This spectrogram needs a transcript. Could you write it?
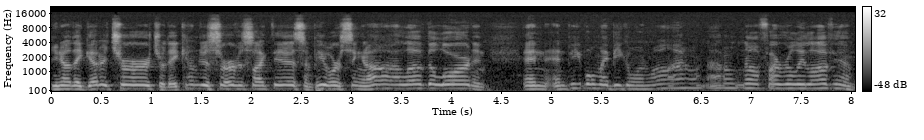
You know, they go to church or they come to a service like this, and people are singing, "Oh, I love the Lord," and and and people may be going, "Well, I don't, I don't know if I really love Him.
